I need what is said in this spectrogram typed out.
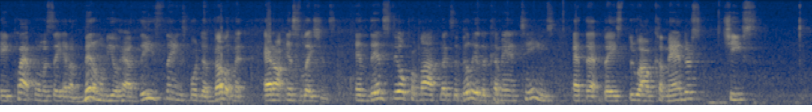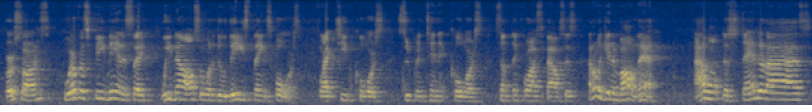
a platform and say at a minimum you'll have these things for development at our installations and then still provide flexibility of the command teams at that base through our commanders, chiefs, first sergeants, whoever's feeding in and say, we now also want to do these things for us. Flight chief course, superintendent course, something for our spouses. I don't want to get involved in that. I want to standardize,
